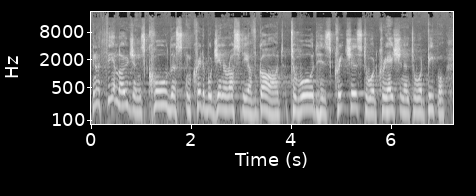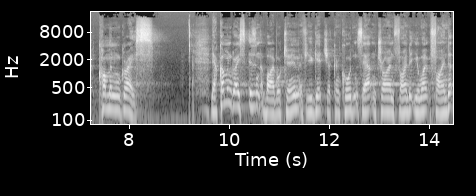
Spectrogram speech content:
You know, theologians call this incredible generosity of God toward his creatures, toward creation, and toward people common grace. Now, common grace isn't a Bible term. If you get your concordance out and try and find it, you won't find it.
